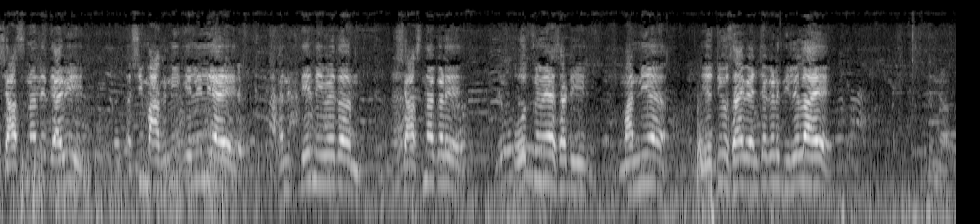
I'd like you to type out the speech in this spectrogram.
शासनाने द्यावी अशी मागणी केलेली आहे. आणि ते निवेदन शासनाकडे पोहोचण्यासाठी माननीय एस साहेब यांच्याकडे दिलेलं आहे. धन्यवाद.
